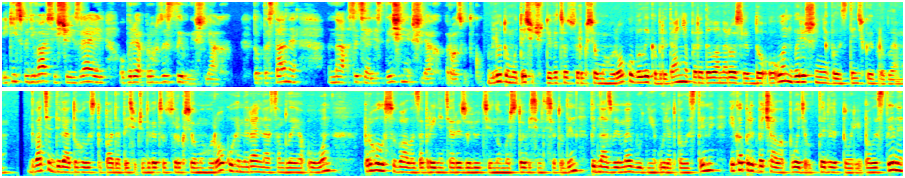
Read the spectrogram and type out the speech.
який сподівався, що Ізраїль обере прогресивний шлях, тобто стане на соціалістичний шлях розвитку. В лютому 1947 року Велика Британія передала на розгляд до ООН вирішення палестинської проблеми. 29 листопада 1947 року Генеральна асамблея ООН проголосувала за прийняття резолюції номер 181 під назвою Майбутній уряд Палестини, яка передбачала поділ території Палестини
